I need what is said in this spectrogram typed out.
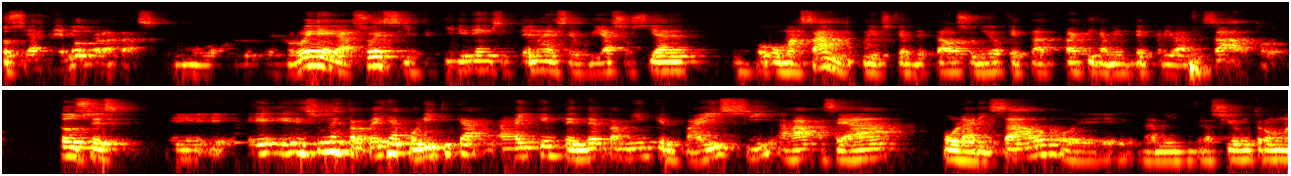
socialdemócratas, como Noruega, Suecia, que tienen sistemas de seguridad social un poco más amplios que el de Estados Unidos, que está prácticamente privatizado todo. Entonces, eh, eh, es una estrategia política. Hay que entender también que el país sí se ha polarizado. Eh, la administración Trump,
